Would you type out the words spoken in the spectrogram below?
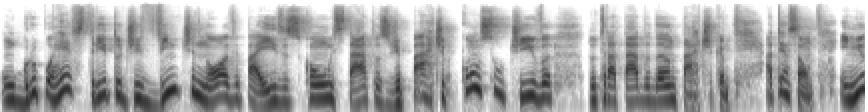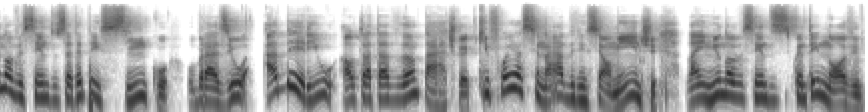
um grupo restrito de 29 países com o status de parte consultiva do Tratado da Antártica. Atenção, em 1975, o Brasil aderiu ao Tratado da Antártica, que foi assinado inicialmente lá em 1959,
